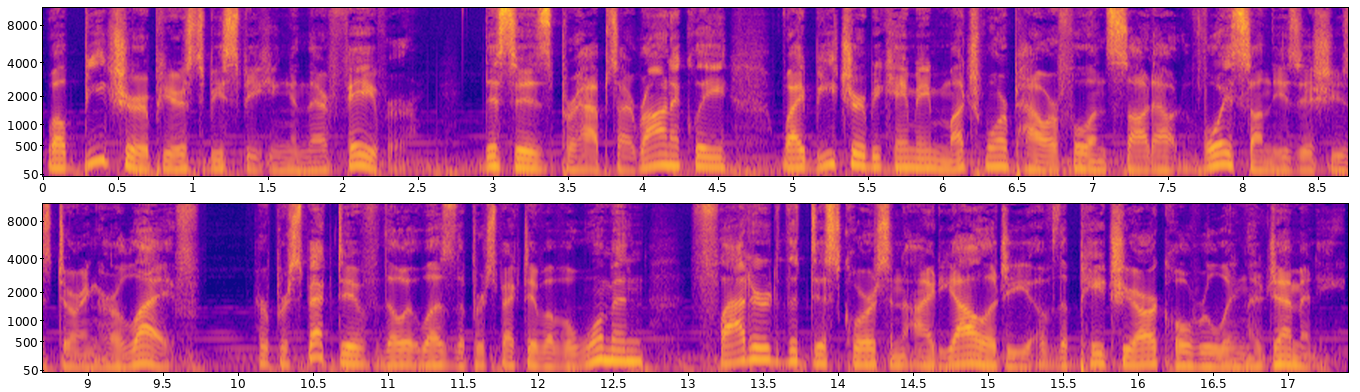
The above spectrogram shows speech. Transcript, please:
while Beecher appears to be speaking in their favor. This is, perhaps ironically, why Beecher became a much more powerful and sought out voice on these issues during her life. Her perspective, though it was the perspective of a woman, flattered the discourse and ideology of the patriarchal ruling hegemony.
